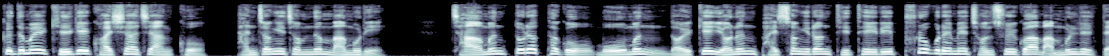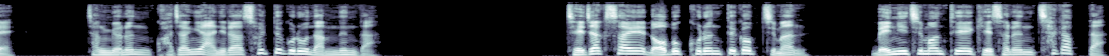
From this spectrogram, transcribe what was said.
끄듬을 길게 과시하지 않고 단정히 접는 마무리, 자음은 또렷하고 모음은 넓게 여는 발성 이런 디테일이 프로그램의 전술과 맞물릴 때 장면은 과장이 아니라 설득으로 남는다. 제작사의 러브콜은 뜨겁지만 매니지먼트의 계산은 차갑다.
